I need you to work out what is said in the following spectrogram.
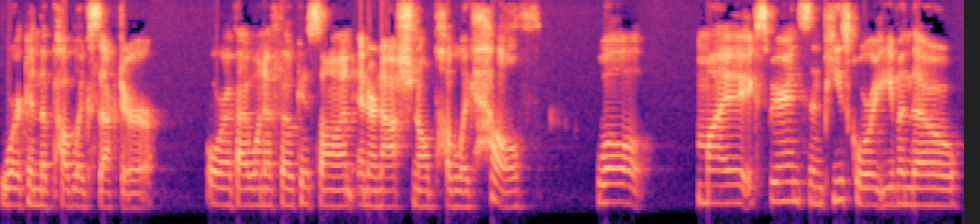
work in the public sector or if I want to focus on international public health, well, my experience in Peace Corps, even though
